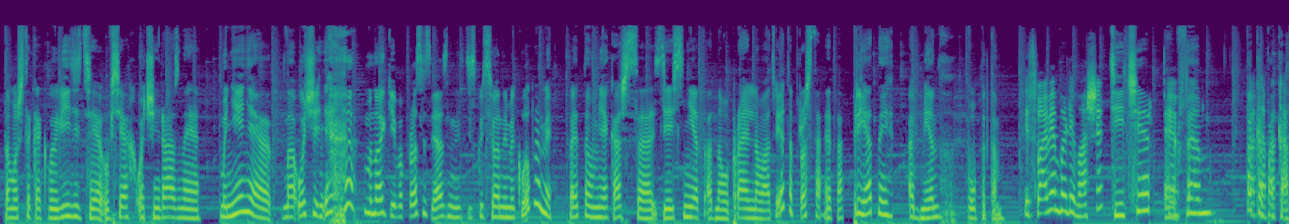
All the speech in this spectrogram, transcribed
потому что, как вы видите, у всех очень разные мнения на очень многие вопросы, связанные с дискуссионными клубами, поэтому, мне кажется, здесь нет одного правильного ответа, просто это приятный обмен опытом. И с вами были ваши Teacher FM. Пока-пока.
